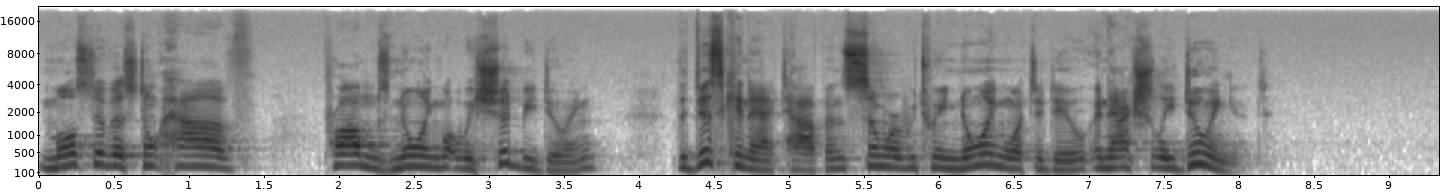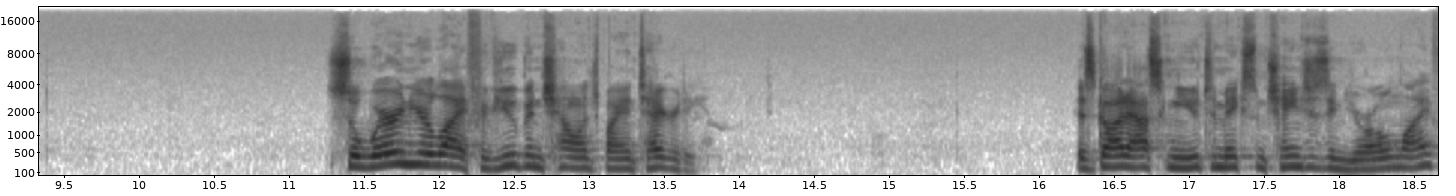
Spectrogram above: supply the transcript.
most of us don't have problems knowing what we should be doing. The disconnect happens somewhere between knowing what to do and actually doing it. So, where in your life have you been challenged by integrity? Is God asking you to make some changes in your own life?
